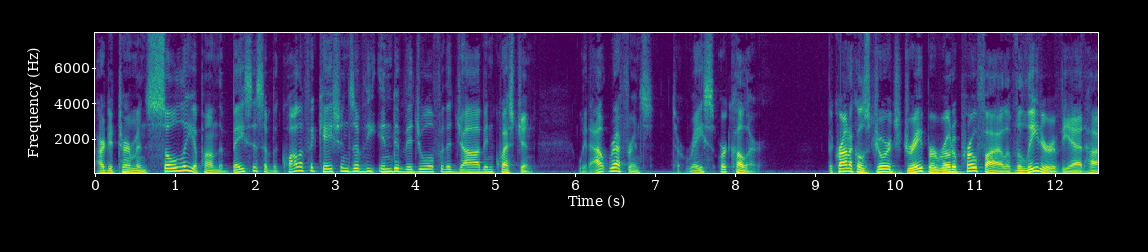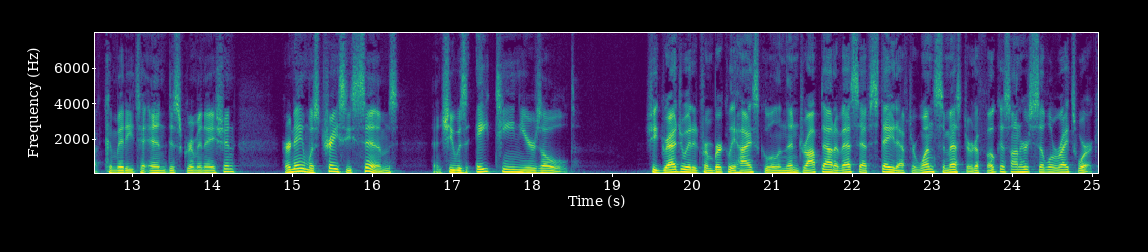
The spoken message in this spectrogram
are determined solely upon the basis of the qualifications of the individual for the job in question, without reference to race or color. The Chronicle's George Draper wrote a profile of the leader of the ad hoc committee to end discrimination. Her name was Tracy Sims, and she was 18 years old. She graduated from Berkeley High School and then dropped out of SF State after one semester to focus on her civil rights work.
